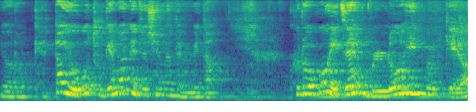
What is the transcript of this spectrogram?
이렇게 딱 요거 두 개만 해주시면 됩니다. 그리고 이제 물로 헹굴게요.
